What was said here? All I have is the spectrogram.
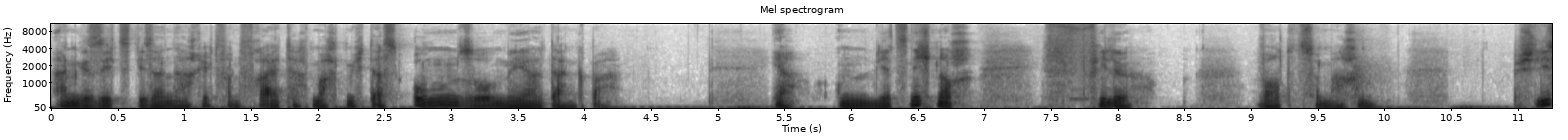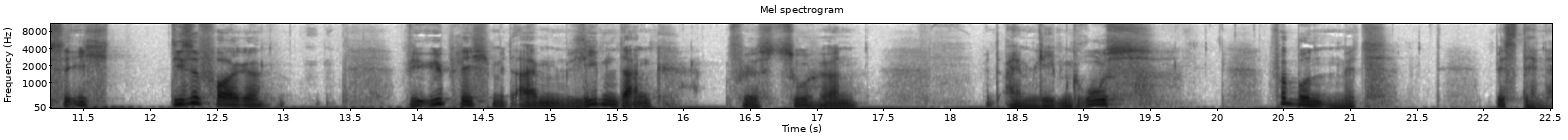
angesichts dieser Nachricht von Freitag macht mich das umso mehr dankbar. Ja, um jetzt nicht noch viele Worte zu machen, beschließe ich diese Folge wie üblich mit einem lieben Dank fürs Zuhören, mit einem lieben Gruß, verbunden mit bis denne.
